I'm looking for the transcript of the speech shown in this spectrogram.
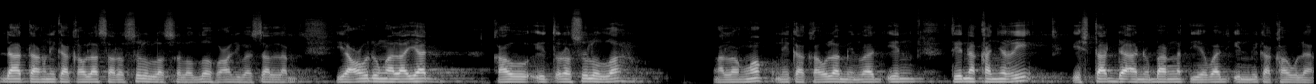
datang nikah kaula sa Rasulullah sallallahu alaihi wasallam yaudu ngalayad kau itu Rasulullah ngalongok nikah kaula min wajin tina kanyeri istada anu banget ya wajin mika kaula.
